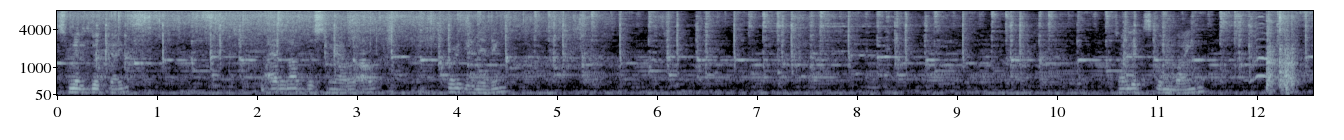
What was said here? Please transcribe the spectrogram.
Smell good guys. I love the smell of pork giniling. So let's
